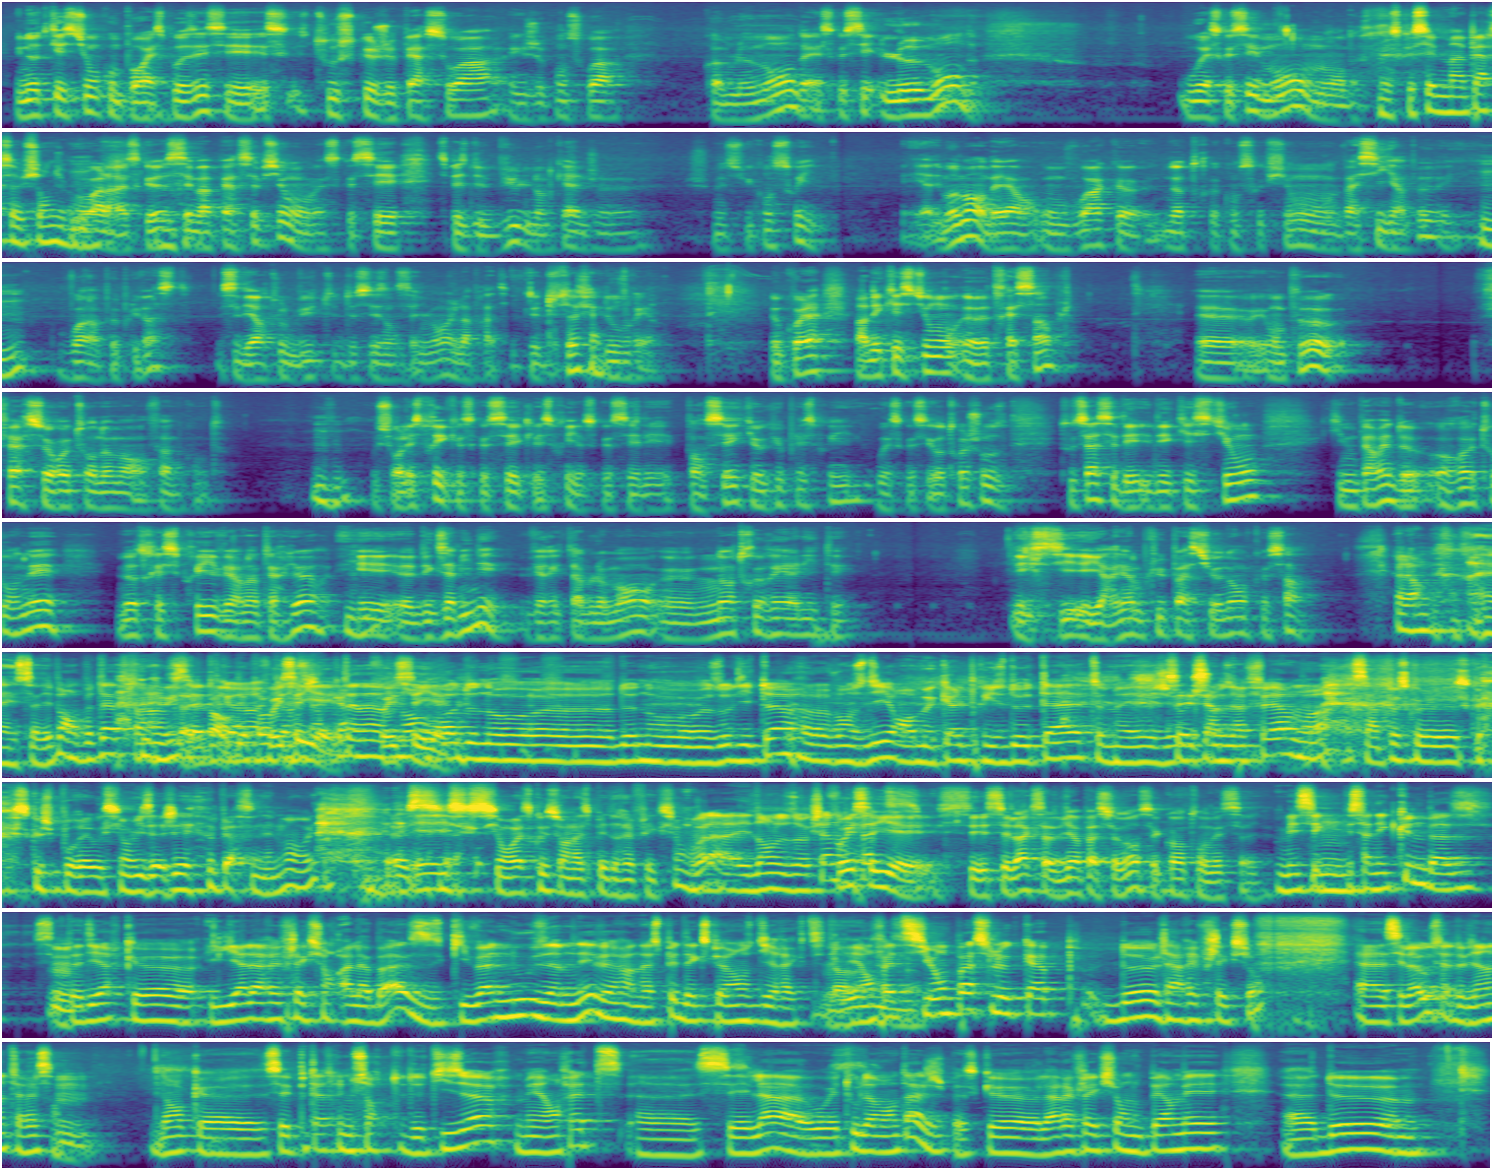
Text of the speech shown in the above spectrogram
Une autre question qu'on pourrait se poser, c'est tout ce que je perçois et que je conçois comme le monde, est-ce que c'est le monde ou est-ce que c'est mon monde? Est-ce que c'est ma perception du monde? Voilà, est-ce que c'est ma perception? Est-ce que c'est une espèce de bulle dans laquelle je, je me suis construit? Et il y a des moments, d'ailleurs, où on voit que notre construction vacille un peu et Mhm. voit un peu plus vaste. C'est d'ailleurs tout le but de ces enseignements et de la pratique, d'ouvrir. Donc voilà, par des questions euh, très simples, euh, on peut faire ce retournement en fin de compte. Mhm. Ou sur l'esprit, qu'est-ce que c'est que l'esprit? Est-ce que c'est les pensées qui occupent l'esprit? Ou est-ce que c'est autre chose? Tout ça, c'est des, des questions qui nous permettent de retourner notre esprit vers l'intérieur Mhm. et euh, d'examiner véritablement euh, notre réalité. Et si- et il n'y a rien de plus passionnant que ça. Alors, ça dépend peut-être. hein. Ça Peut-être dépend. que- Faut essayer. certains Faut essayer. nombre de nos, euh, de nos auditeurs euh, vont se dire Oh, mais quelle prise de tête, mais j'ai autre chose un- à faire, moi. C'est un peu ce que, ce, que, ce que je pourrais aussi envisager personnellement, oui. Euh, si, si on reste que sur l'aspect de réflexion. Voilà, et dans le Dzogchen, Il faut fait, essayer. C'est là que ça devient passionnant, c'est quand on essaye. Mais Mm. ça n'est qu'une base. C'est-à-dire qu'il y a la réflexion à la base qui va nous amener vers un aspect d'expérience directe. Ah, et en fait, si on passe le cap de la réflexion, euh, c'est là où ça devient intéressant. Mm. Donc, euh, c'est peut-être une sorte de teaser, mais en fait, euh, c'est là où est tout l'avantage, parce que la réflexion nous permet euh, de, euh,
